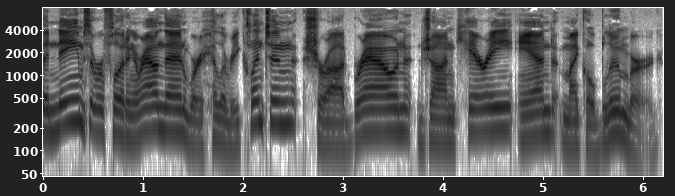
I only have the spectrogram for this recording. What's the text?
The names that were floating around then were Hillary Clinton, Sherrod Brown, John Kerry, and Michael Bloomberg.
